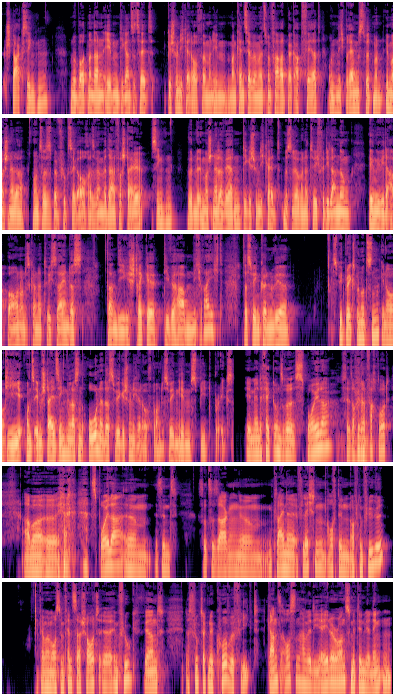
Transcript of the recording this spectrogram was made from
stark sinken. Nur baut man dann eben die ganze Zeit Geschwindigkeit auf, weil man eben, man kennt es ja, wenn man jetzt mit dem Fahrrad bergab fährt und nicht bremst, wird man immer schneller. Und so ist es beim Flugzeug auch. Also wenn wir da einfach steil sinken, würden wir immer schneller werden. Die Geschwindigkeit müssen wir aber natürlich für die Landung irgendwie wieder abbauen. Und es kann natürlich sein, dass dann die Strecke, die wir haben, nicht reicht. Deswegen können wir Speedbrakes benutzen, genau. die uns eben steil sinken lassen, ohne dass wir Geschwindigkeit aufbauen. Deswegen eben Speedbrakes. Im Endeffekt unsere Spoiler, ist jetzt auch wieder ein Fachwort, aber äh, ja, Spoiler ähm, sind sozusagen ähm, kleine Flächen auf den auf dem Flügel, wenn man mal aus dem Fenster schaut äh, im Flug, während das Flugzeug eine Kurve fliegt. Ganz außen haben wir die Ailerons, mit denen wir lenken.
